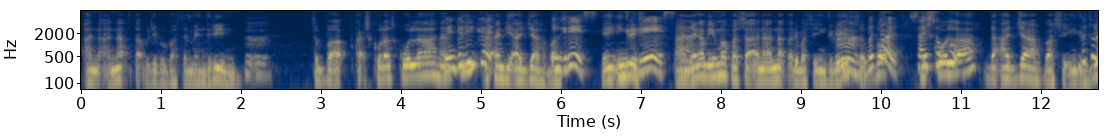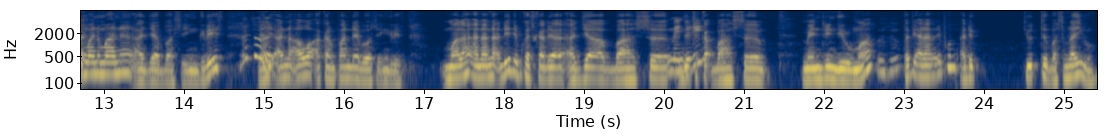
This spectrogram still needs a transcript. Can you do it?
anak-anak tak boleh berbahasa Mandarin. Uh-uh. Sebab kat sekolah-sekolah nanti Mandarin ke? akan diajar bahasa Inggeris? Yang Inggeris. Inggeris, Ha, ah. Jangan bimbang pasal anak-anak tak boleh bahasa Inggeris Ah, sebab betul. Saya di sekolah dah ajar bahasa Inggeris. Betul. Di mana-mana ajar bahasa Inggeris. Betul. Jadi anak awak akan pandai bahasa Inggeris. Malah anak-anak dia dia bukan sekadar ajar bahasa Mandarin? Dia cakap bahasa Mandarin di rumah, uh-huh. tapi anak-anak dia pun ada tutor bahasa Melayu.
